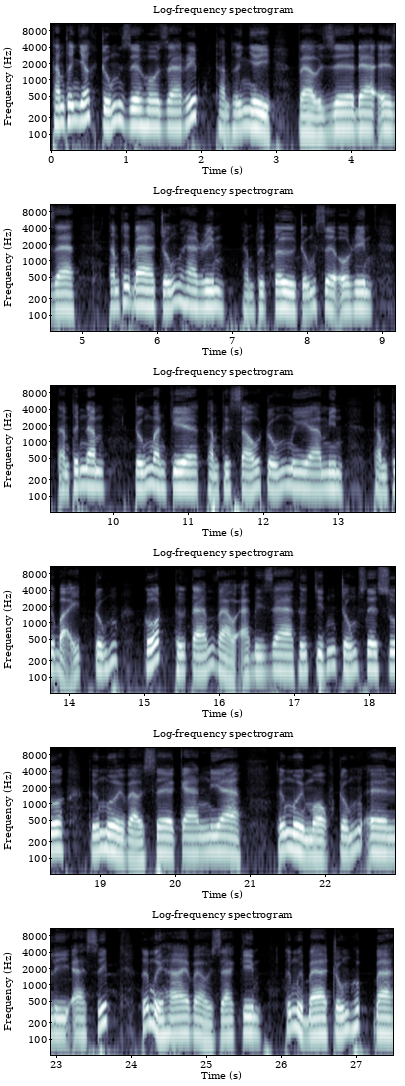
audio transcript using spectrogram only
Thăm thứ nhất trúng Jehozarib, thăm thứ nhì vào Zedaeza, thăm thứ ba trúng Harim, thăm thứ tư trúng Seorim, thăm thứ năm trúng Mankia, thăm thứ sáu trúng Miamin, thăm thứ bảy trúng Cốt, thứ 8 vào Abiza, thứ 9 trúng Sesua, thứ 10 vào Sekania, thứ 11 trúng Eliasip, thứ 12 vào Jakim, thứ 13 trúng Hupba,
